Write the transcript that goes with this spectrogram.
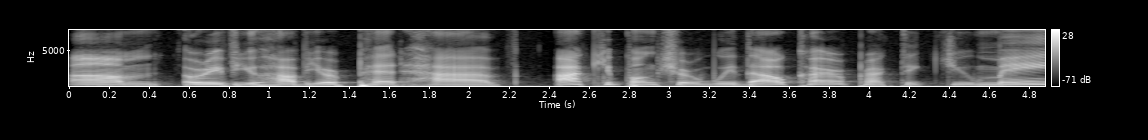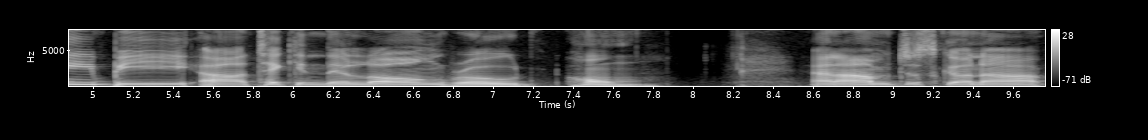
Um, or if you have your pet have acupuncture without chiropractic, you may be uh, taking the long road home. And I'm just gonna,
